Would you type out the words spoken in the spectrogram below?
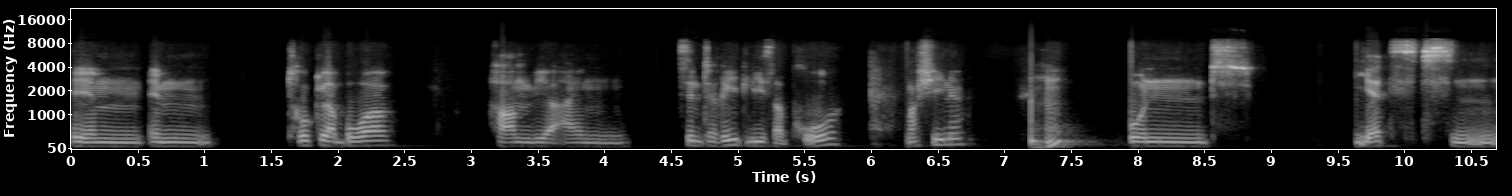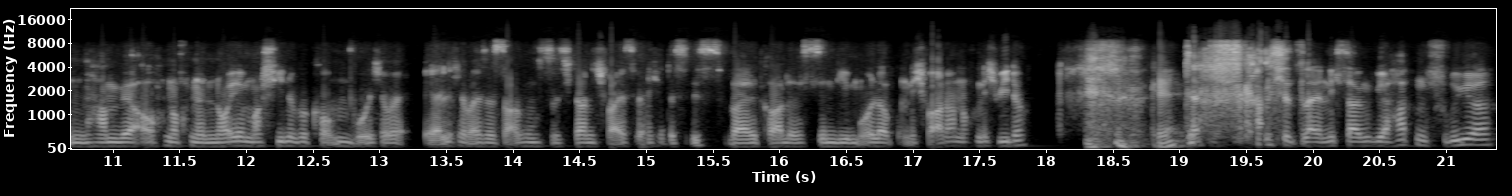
Im, im Drucklabor haben wir ein Sinterit Lisa Pro Maschine. Jetzt haben wir auch noch eine neue Maschine bekommen, wo ich aber ehrlicherweise sagen muss, dass ich gar nicht weiß, welche das ist, weil gerade sind die im Urlaub und ich war da noch nicht wieder. Okay. Das kann ich jetzt leider nicht sagen. Wir hatten früher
